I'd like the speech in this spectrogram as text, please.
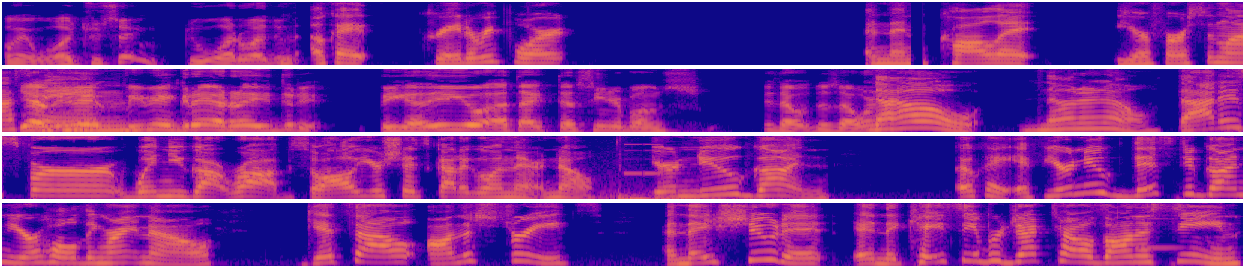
Okay, what you saying? Do what do I do? Okay, create a report, and then call it your first and last Yeah, name. Vivian, Vivian Gray already did it. Picadillo attacked the senior buns. Is that does that work? No, no, no, no. That is for when you got robbed. So all your shit's got to go in there. No, your new gun. Okay, if your new this new gun you're holding right now gets out on the streets and they shoot it and the casing projectiles on a scene,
